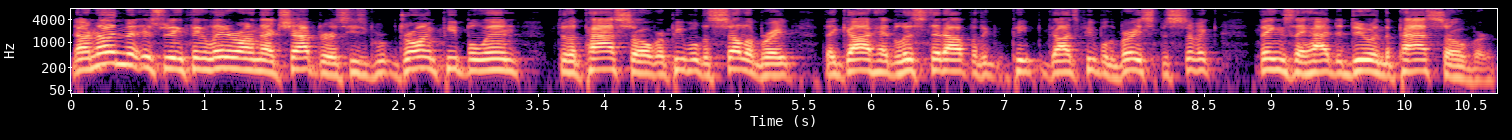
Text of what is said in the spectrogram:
Now, another interesting thing later on in that chapter is he's drawing people in to the Passover, people to celebrate that God had listed out for the people, God's people the very specific things they had to do in the Passover.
